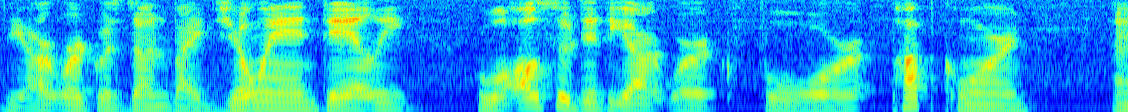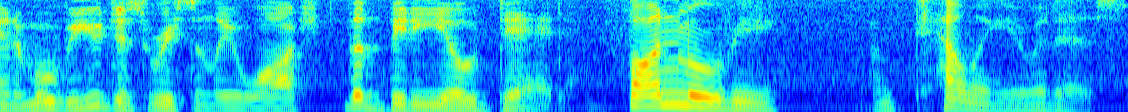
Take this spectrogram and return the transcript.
The artwork was done by Joann Daley, who also did the artwork for Popcorn and a movie you just recently watched, The Video Dead. Fun movie. I'm telling you, it is.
